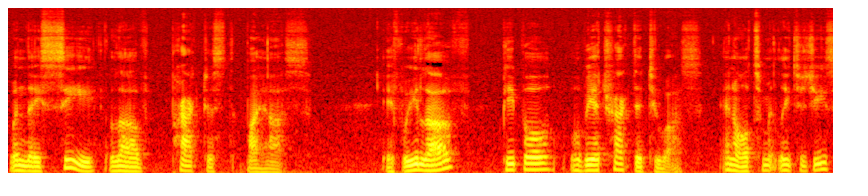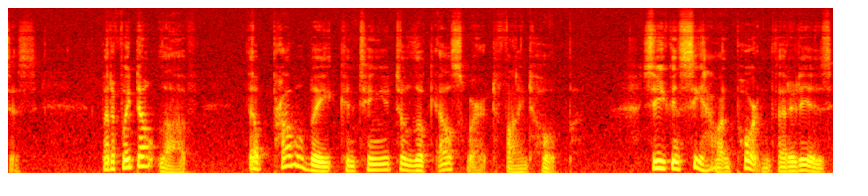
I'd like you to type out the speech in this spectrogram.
when they see love practiced by us. If we love, people will be attracted to us and ultimately to Jesus. But if we don't love, they'll probably continue to look elsewhere to find hope. So you can see how important that it is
